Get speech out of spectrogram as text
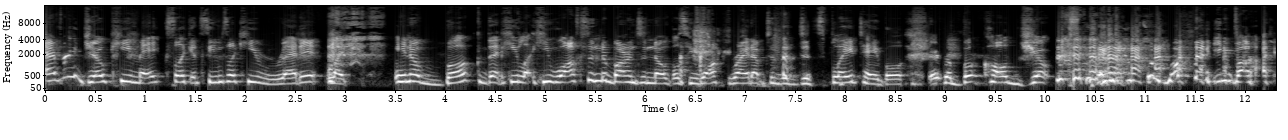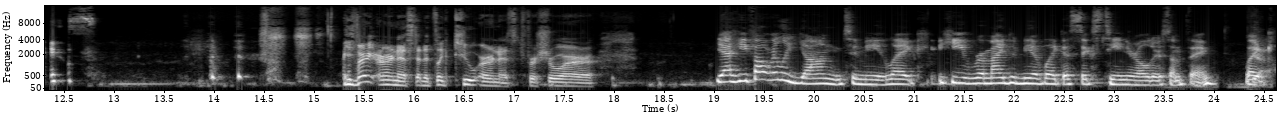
Every joke he makes, like, it seems like he read it, like, in a book that he, like, he walks into Barnes and Nobles, he walks right up to the display table. There's a book called Jokes. Book that he buys. he's very earnest, and it's like too earnest for sure. Yeah, he felt really young to me. Like he reminded me of like a 16 year old or something. Like,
